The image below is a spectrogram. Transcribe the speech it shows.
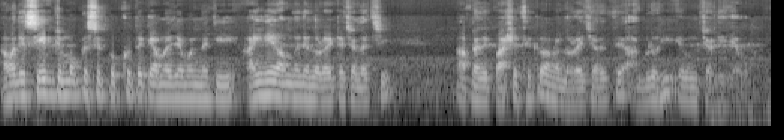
আমাদের সেফ ডেমোক্রেসির পক্ষ থেকে আমরা যেমন নাকি আইনের অঙ্গনে লড়াইটা চালাচ্ছি আপনাদের পাশে থেকেও আমরা লড়াই চালাতে আগ্রহী এবং চালিয়ে যাব।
